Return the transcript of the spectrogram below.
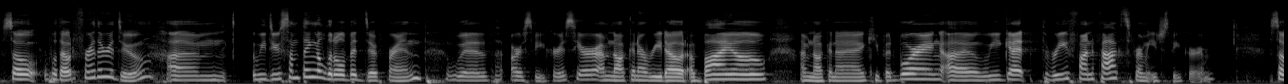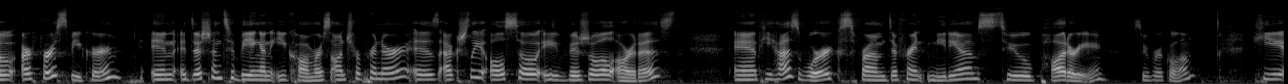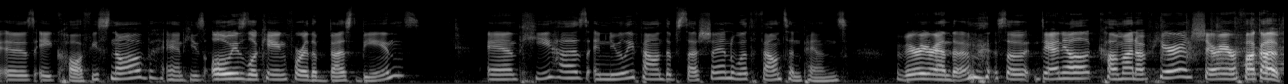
So without further ado, um, we do something a little bit different with our speakers here. I'm not gonna read out a bio. I'm not gonna keep it boring. Uh, we get three fun facts from each speaker. So our first speaker, in addition to being an e-commerce entrepreneur, is actually also a visual artist. And he has works from different mediums to pottery. Super cool. He is a coffee snob, and he's always looking for the best beans. And he has a newly found obsession with fountain pens. Very random. So Daniel, come on up here and share your fuck up.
